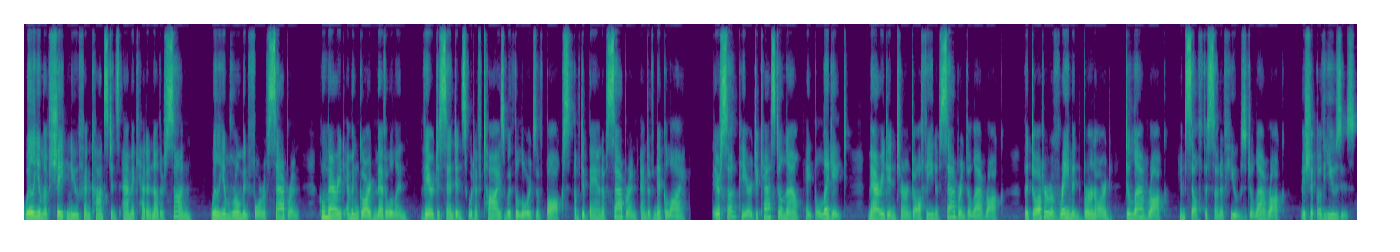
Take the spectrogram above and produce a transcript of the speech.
William of Chateauneuf and Constance Amick had another son, William Roman IV of Sabran, who married Ermengarde Meveouillon their descendants would have ties with the lords of Baux, of Deban of Sabran, and of Nicolai. Their son Pierre de Castelnau, papal legate, married in turn Dauphine of Sabran de la Roque, the daughter of Raymond Bernard de la Roque, himself the son of Hugues de la Roque, Bishop of Uzes.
